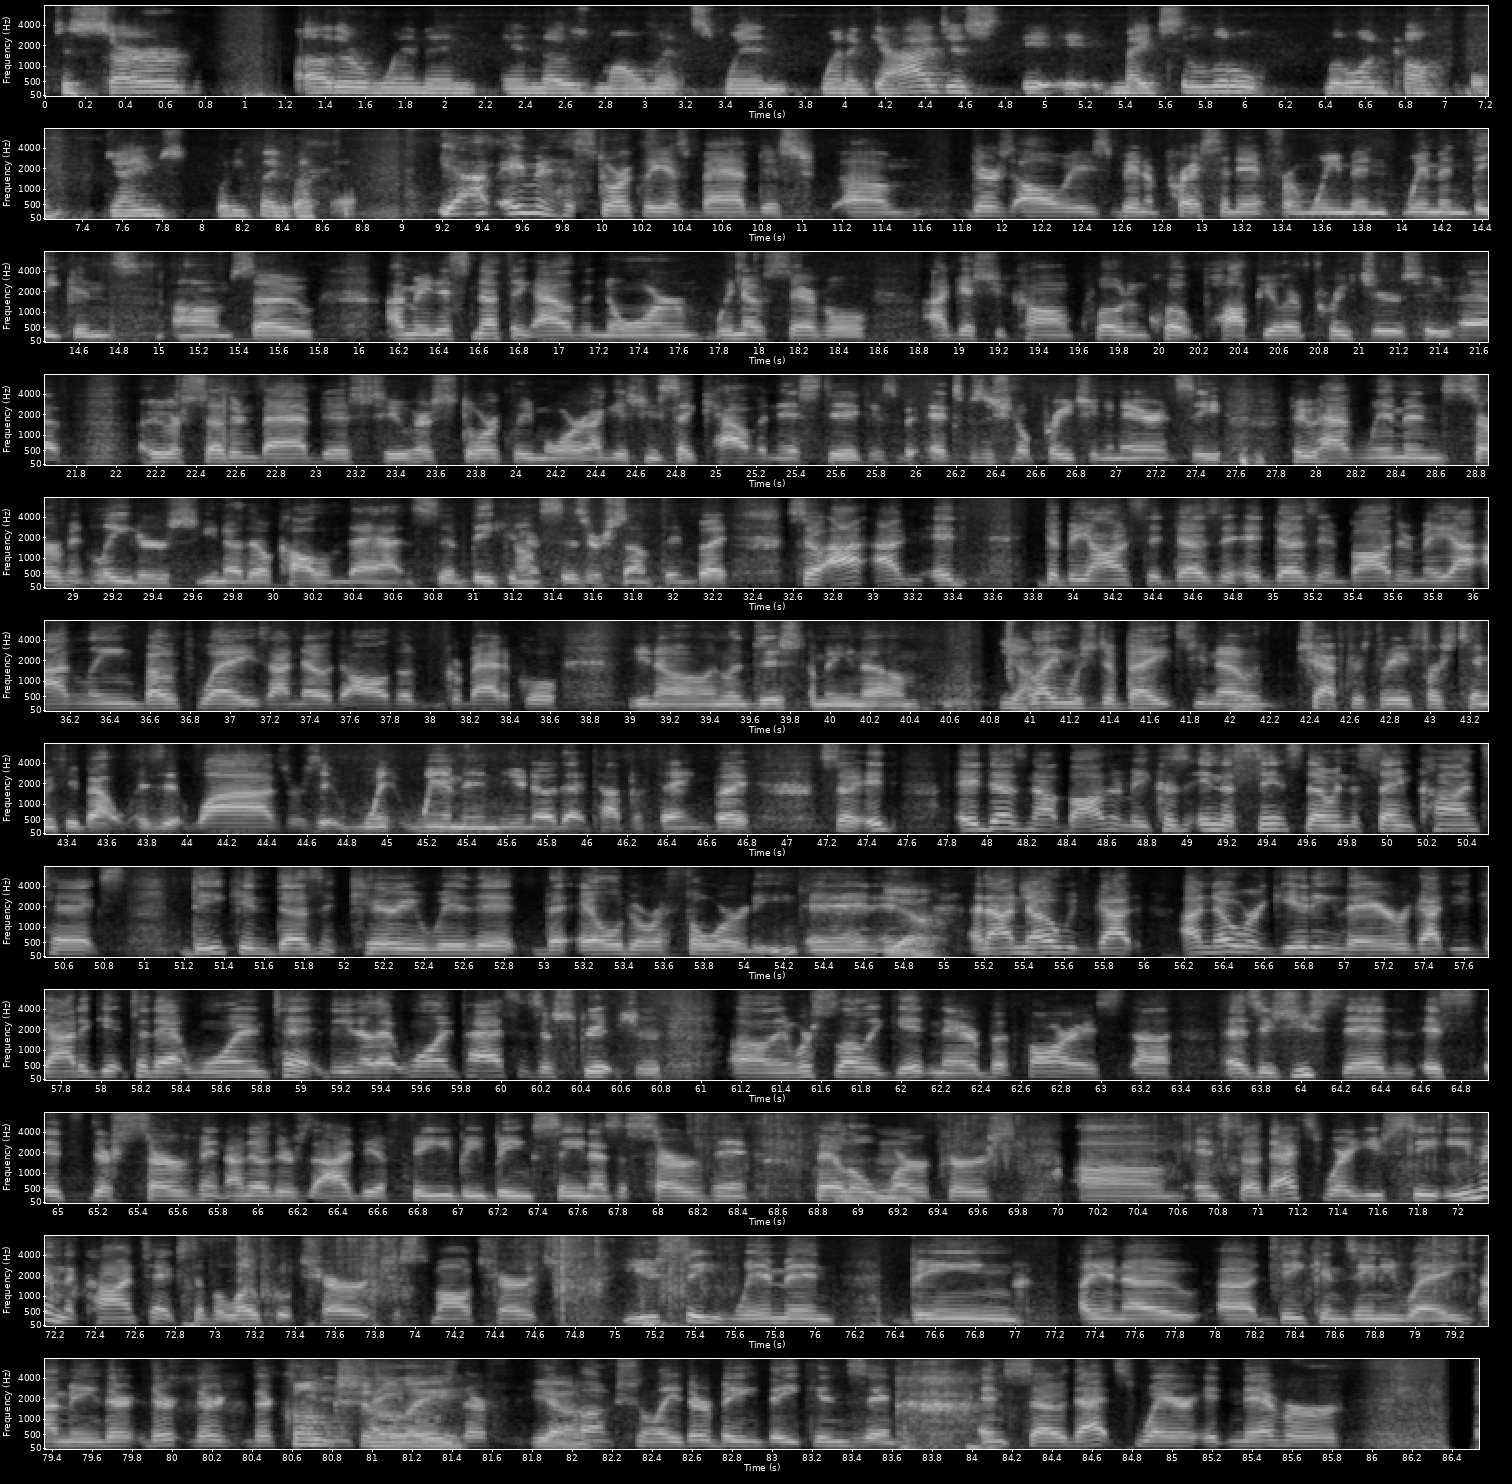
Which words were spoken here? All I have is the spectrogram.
to serve other women in those moments when when a guy just it, it makes it a little little uncomfortable. James, what do you think about that? Yeah, even historically as Baptists, um, there's always been a precedent from women women deacons. Um, so, I mean, it's nothing out of the norm. We know several I guess you call them quote unquote popular preachers who have who are Southern Baptists, who are historically more, I guess you say Calvinistic, expositional preaching and inerrancy, who have women servant leaders. You know, they'll call them that instead of deaconesses or something. But so I, I it, to be honest, it doesn't it doesn't bother me. I, I lean both ways. I know that all the grammatical, you know, and just I mean, um, yeah. language debates. You know, mm. chapter three, First Timothy about is it wives or is it w- women? You know, that type of thing. But so it it does not bother me me because in the sense though in the same context deacon doesn't carry with it the elder authority and and, yeah. and i know we've got I know we're getting there. We got you got to get to that one, te- you know, that one passage of scripture, uh, and we're slowly getting there. But far as uh, as as you said, it's it's their servant. I know there's the idea of Phoebe being seen as a servant, fellow mm-hmm. workers, um, and so that's where you see even the context of a local church, a small church, you see women being you know uh, deacons anyway. I mean, they're they're they're they're functionally, tables, they're yeah. functionally they're being deacons, and and so that's where it never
